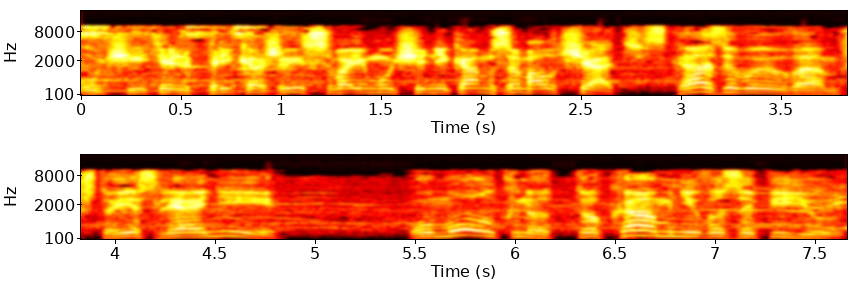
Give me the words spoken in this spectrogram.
Учитель, прикажи своим ученикам замолчать. Сказываю вам, что если они умолкнут, то камни возопьют.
